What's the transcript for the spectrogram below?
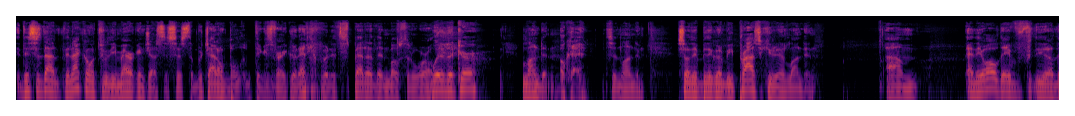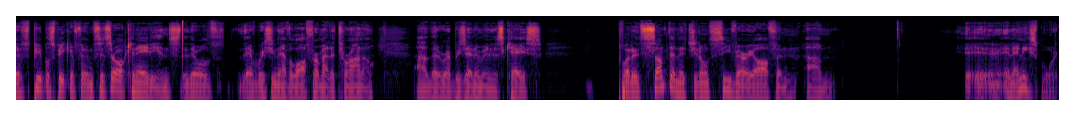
this is not they're not going through the American justice system, which I don't think is very good anyway. But it's better than most of the world. Where did it occur? London. Okay, it's in London. So they're, they're going to be prosecuted in London. Um, and they all they've you know there's people speaking for them since they're all Canadians. They're all everybody seems to have a law firm out of Toronto uh, that represent him in this case. But it's something that you don't see very often um, in, in any sport.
